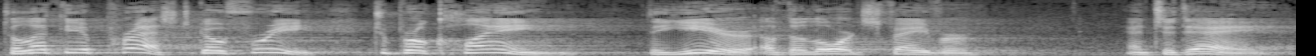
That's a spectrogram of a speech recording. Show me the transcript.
to let the oppressed go free, to proclaim the year of the Lord's favor. And today,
